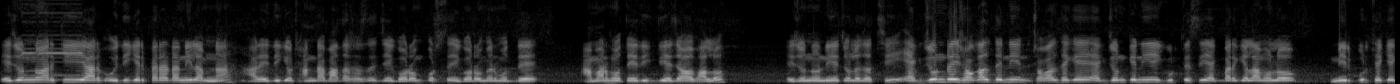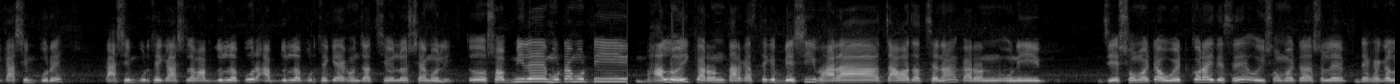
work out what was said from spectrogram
এই জন্য আর কি আর ওই দিকের প্যারাটা নিলাম না। আর এদিকেও ঠান্ডা বাতাস আছে, যে গরম পড়ছে, এই গরমের মধ্যে আমার মতে এদিক দিয়ে যাওয়া ভালো। এই জন্য নিয়ে চলে যাচ্ছি। একজনরেই সকাল থেকে সকাল থেকে একজনকে নিয়েই ঘুরতেছি। একবার গেলাম হলো মিরপুর থেকে কাশিমপুরে। কাশিমপুর থেকে আসলাম আবদুল্লাপুর। আবদুল্লাপুর থেকে এখন যাচ্ছি হলো শ্যামলী। তো সব মিলে মোটামুটি ভালোই, কারণ তার কাছ থেকে বেশি ভাড়া চাওয়া যাচ্ছে না, কারণ উনি যে সময়টা ওয়েট করাইতেছে, ওই সময়টা আসলে দেখা গেল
